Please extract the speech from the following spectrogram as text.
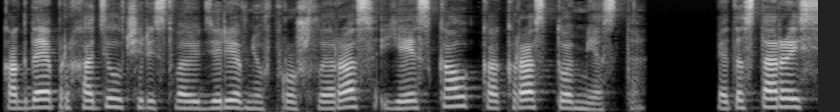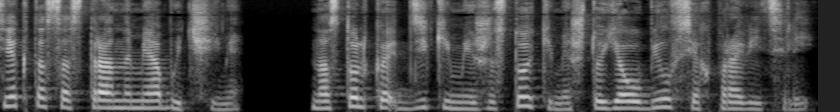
Когда я проходил через твою деревню в прошлый раз, я искал как раз то место. Это старая секта со странными обычаями, настолько дикими и жестокими, что я убил всех правителей.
